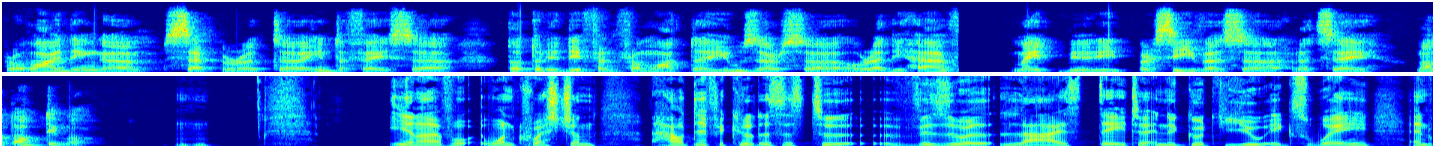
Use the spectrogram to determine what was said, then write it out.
providing a separate interface, totally different from what the users already have may be perceived as, uh, let's say, not optimal. Mm-hmm. Ian, I have one question. How difficult is it to visualize data in a good UX way? And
